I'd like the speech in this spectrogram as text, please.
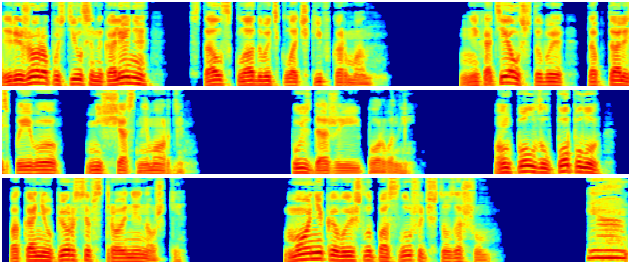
Дирижер опустился на колени, стал складывать клочки в карман. Не хотел, чтобы топтались по его несчастной морде. Пусть даже и порванный. Он ползал по полу, пока не уперся в стройные ножки. Моника вышла послушать, что за шум. «Я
